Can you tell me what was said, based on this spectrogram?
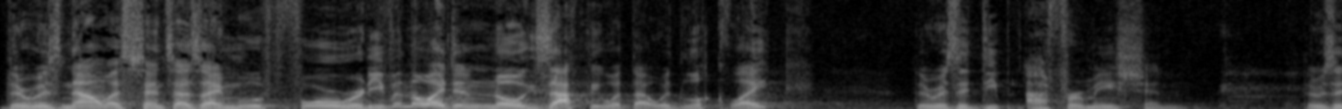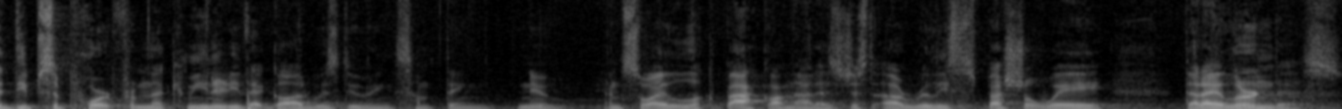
there was now a sense as I moved forward, even though I didn't know exactly what that would look like, there was a deep affirmation there was a deep support from the community that God was doing something new. And so I look back on that as just a really special way that I learned this.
